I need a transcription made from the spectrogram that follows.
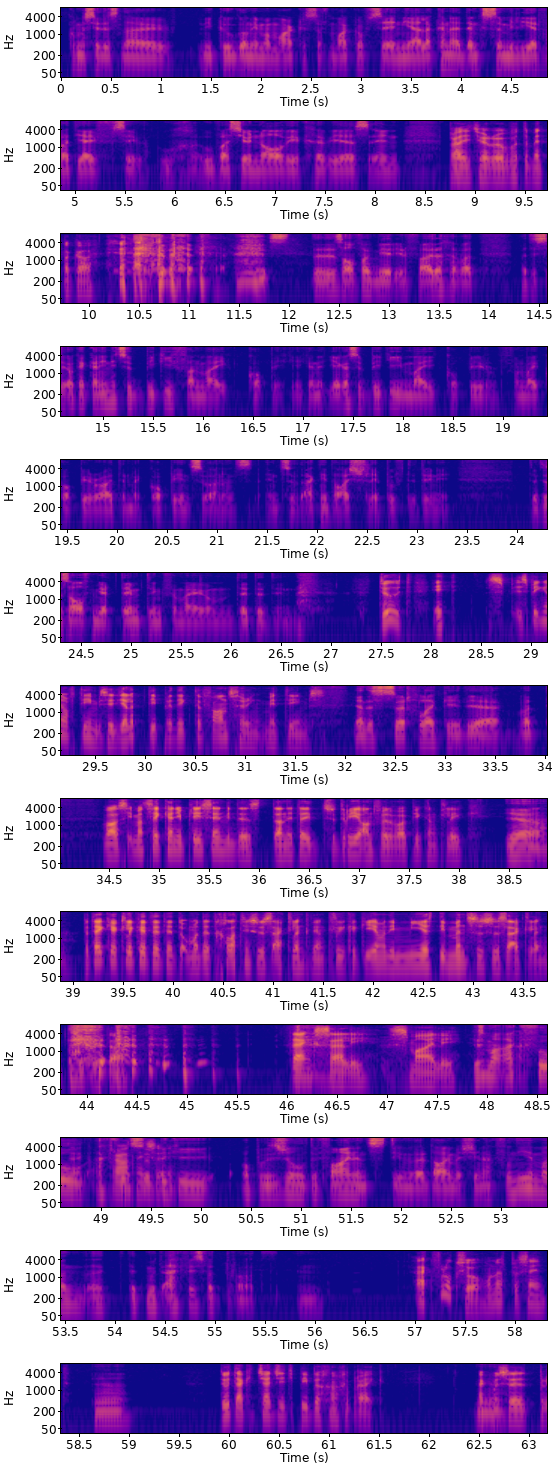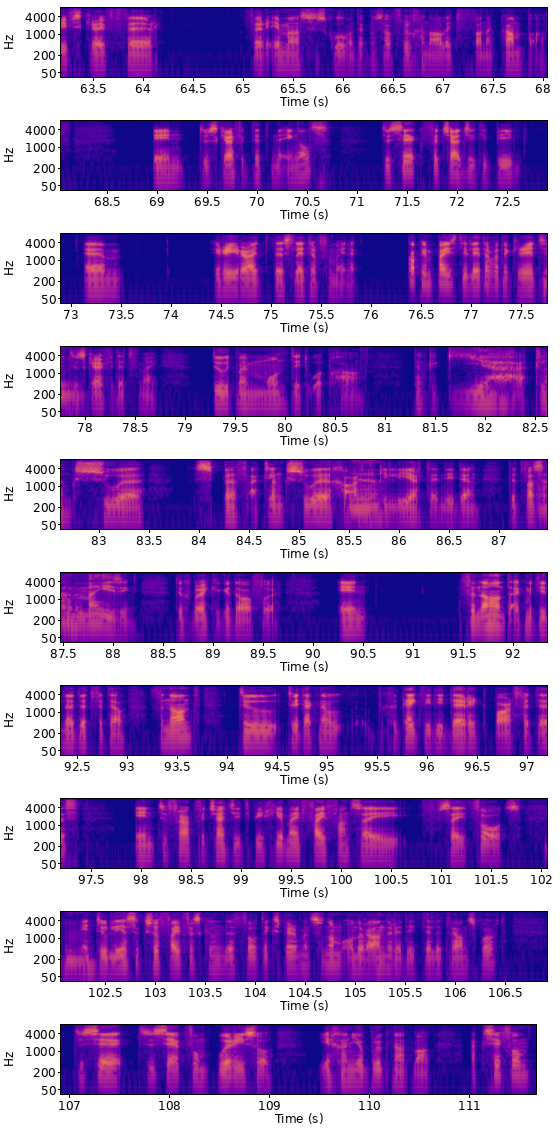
kom ons sê dis nou nie Google nie maar Microsoft Microsoft sê nee, hulle kan nou 'n ding simuleer wat jy sê hoe hoe was jou naweek gewees en Praat die twee robotte met mekaar. dit is half meer eenvoudiger wat wat jy sê okay, kan jy net so bietjie van my kopie. Jy kan jy kan so bietjie my kopie van my copyright en my kopie en so aan en, en so dat ek nie daai slep hoef te doen nie. Dit is half meer tempting vir my om dit te doen. Dude, sp- speaking of Teams, het julle die predictive answering met Teams? Ja, dis 'n soortgelyke idee wat Waar as iemand sê can you please send me this, dan het hy so drie antwoorde waarop jy kan klik. Ja, Partykeer klik ek dit net omdat dit glad nie soos ek klink nie. Dan klik ek die een wat die mees die minste soos ek klink. Klik ek daar. Thanks Sally, smiley. dis maar ek voel ek ek voel so 'n so nie. bietjie op visual defiance teenoor daai masjien. Ek voel nee man, ek, dit moet ek wees wat praat. En Ek voel ook so, 100%. ja. Dude, ek het ChatGPT begin gebruik. Ek ja. moes 'n brief skryf vir vir Emma se skool want ek moes haar vroeg gaan haal het van 'n kamp af. En toe skryf ek dit in Engels. Toe sê ek vir ChatGPT, ehm um, rewrite this letter vir my. En ek copy and paste die letter wat ek reeds het, Mm. toe skryf hy dit vir my. Dude, my mond het oopgehang. Dink ek, ja, ek klink so spiff. Ek klink so geartikuleerd in die ding. Dit was Regtig? amazing. Toe gebruik ek dit daarvoor. En vanaand, ek moet jou nou dit vertel. Vanaand toe toe het ek nou gekyk wie die Derek Parfit is en toe vra ek vir ChatGPT gee my 5 van sy sy thoughts Mhm. en toe lees ek so vyf verskillende thought experiments van hom onder andere die teletransport. Toe sê toe sê ek vir hom hoor hierso jy gaan jou broek nat maak. Ek sê vir hom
